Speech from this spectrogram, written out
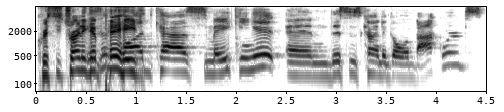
Chrissy's trying to get Isn't paid. podcasts making it, and this is kind of going backwards.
